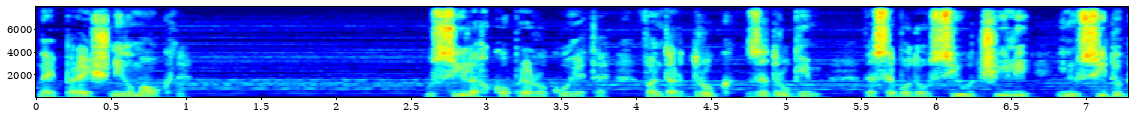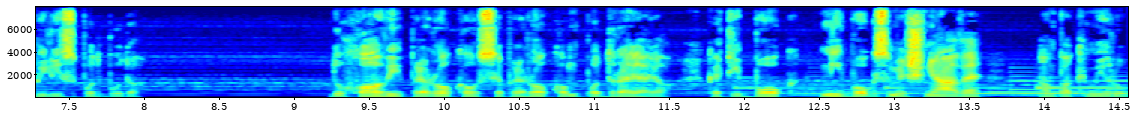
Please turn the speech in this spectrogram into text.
naj prejšnji umokne. Vsi lahko prerokujete, vendar drug za drugim, da se bodo vsi učili in vsi dobili spodbudo. Duhovi prerokov se prerokom podrejajo, kajti Bog ni Bog zmešnjave, ampak miru.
